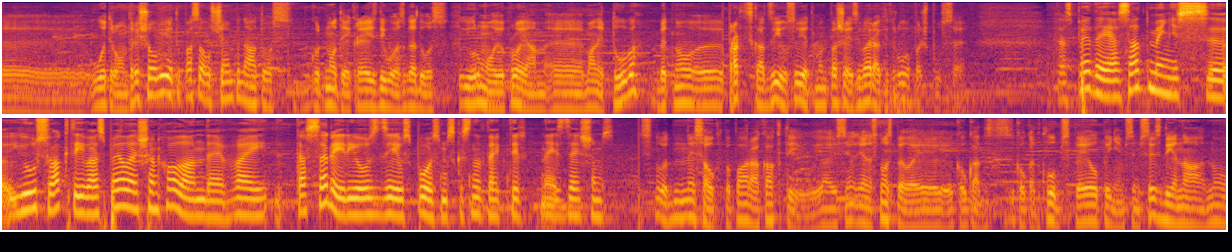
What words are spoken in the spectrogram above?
uh, otro un trešo vietu pasaules čempionātos, kur notiek reizes divos gados. Jurmo joprojām uh, man ir tuva, bet nu, praktiskā dzīves vieta man pašai ir vairāk ir robežu pusē. Tās pēdējās atmiņas, jūsu aktīvā spēlēšana Holandē, vai tas arī ir jūsu dzīves posms, kas noteikti ir neizdzēšams? Es no, nesauktu par pārāk aktīvu. Ja es, ja es nospēlēju kaut, kādas, kaut kādu klubu spēli, pieņemsim, sestdienā, nu,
